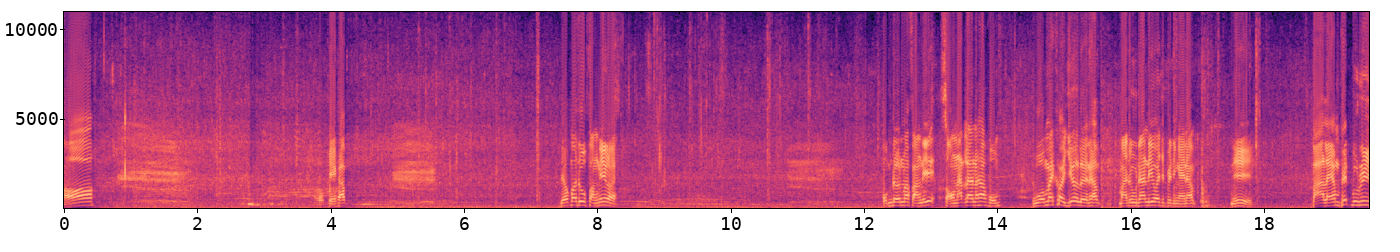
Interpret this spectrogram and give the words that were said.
๋อ โอเคครับ เดี๋ยวมาดูฝั่งนี้หน่อย ผมเดินมาฝั่งนี้สองนัดแล้วนะครับผม วัวไม่ค่อยเยอะเลยนะครับ มาดูด้านนี้ว่าจะเป็นยังไงนะครับ นี่ปลาแหลมเพชรบุรี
